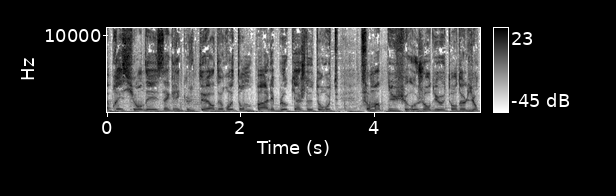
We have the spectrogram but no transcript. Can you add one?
La pression des agriculteurs ne retombe pas. Les blocages d'autoroutes sont maintenus aujourd'hui autour de Lyon,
